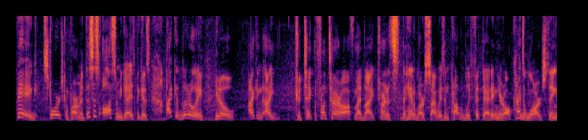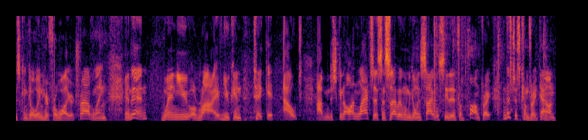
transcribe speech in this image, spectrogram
big storage compartment. This is awesome, you guys, because I could literally, you know, I can, I could take the front tire off my bike, turn the handlebars sideways, and probably fit that in here. All kinds of large things can go in here for while you're traveling. And then when you arrive, you can take it out. I'm just gonna unlatch this, and so that way when we go inside, we'll see that it's a bunk, right? And this just comes right down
